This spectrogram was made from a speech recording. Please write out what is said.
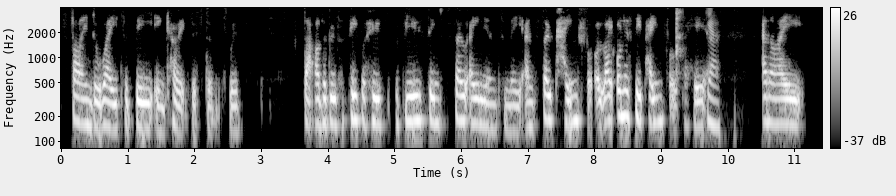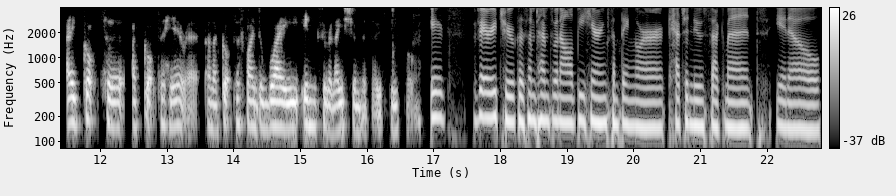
find a way to be in coexistence with that other group of people whose views seem so alien to me and so painful, like honestly painful to hear. Yes. And I I've got to I've got to hear it and I've got to find a way into relation with those people. It's very true because sometimes when I'll be hearing something or catch a news segment, you know,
